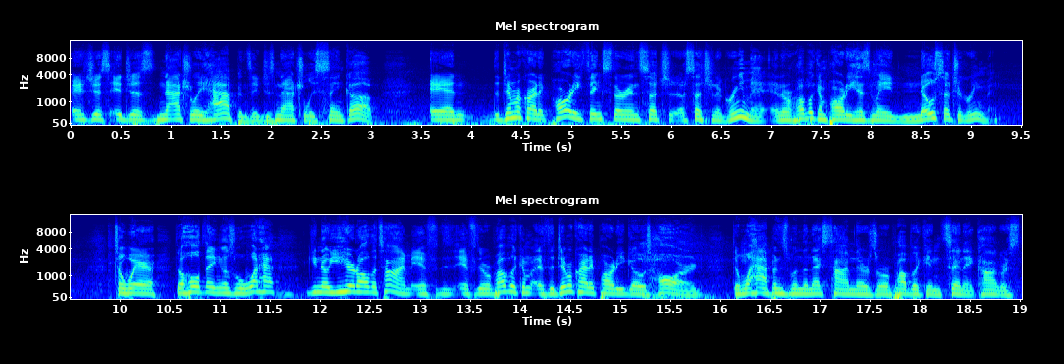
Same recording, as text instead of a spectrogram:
it's just it just naturally happens they just naturally sync up and the Democratic Party thinks they're in such uh, such an agreement, and the Republican Party has made no such agreement. To where the whole thing is, well, what hap- You know, you hear it all the time. If if the Republican, if the Democratic Party goes hard, then what happens when the next time there's a Republican Senate, Congress,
